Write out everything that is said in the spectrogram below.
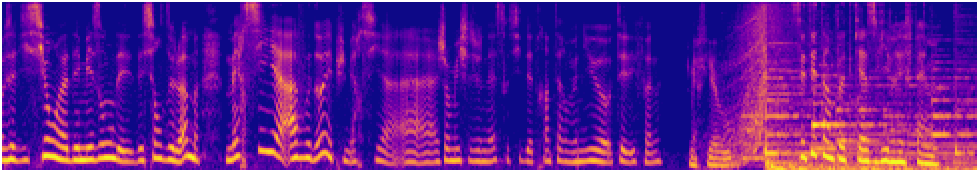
aux éditions des Maisons des, Sciences de l'Homme. Merci à vous deux. Et puis, merci à Jean-Michel Jeunesse aussi d'être intervenu au téléphone. Merci à vous. C'était un podcast Vivre FM.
